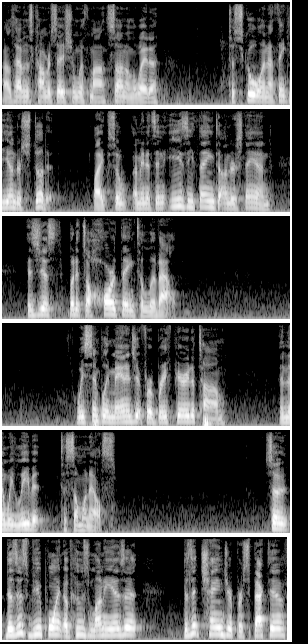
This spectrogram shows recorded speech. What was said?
I was having this conversation with my son on the way to to school, and I think he understood it. Like, so, I mean, it's an easy thing to understand. It's just, but it's a hard thing to live out. We simply manage it for a brief period of time, and then we leave it to someone else. So, does this viewpoint of whose money is it, does it change your perspective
